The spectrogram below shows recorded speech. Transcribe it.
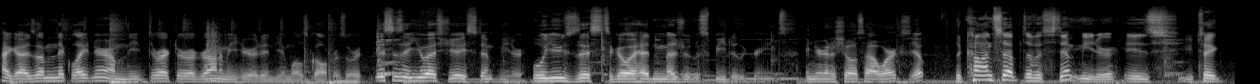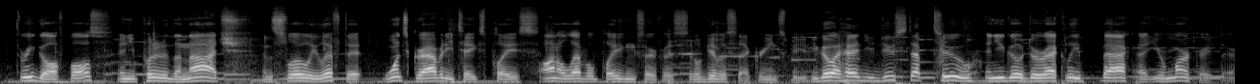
Hi guys, I'm Nick Leitner. I'm the Director of Agronomy here at Indian Wells Golf Resort. This is a USGA stimp meter. We'll use this to go ahead and measure the speed of the greens. And you're gonna show us how it works? Yep. The concept of a stimp meter is you take three golf balls and you put it in the notch and slowly lift it. Once gravity takes place on a level playing surface, it'll give us that green speed. You go ahead, you do step two, and you go directly back at your mark right there.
